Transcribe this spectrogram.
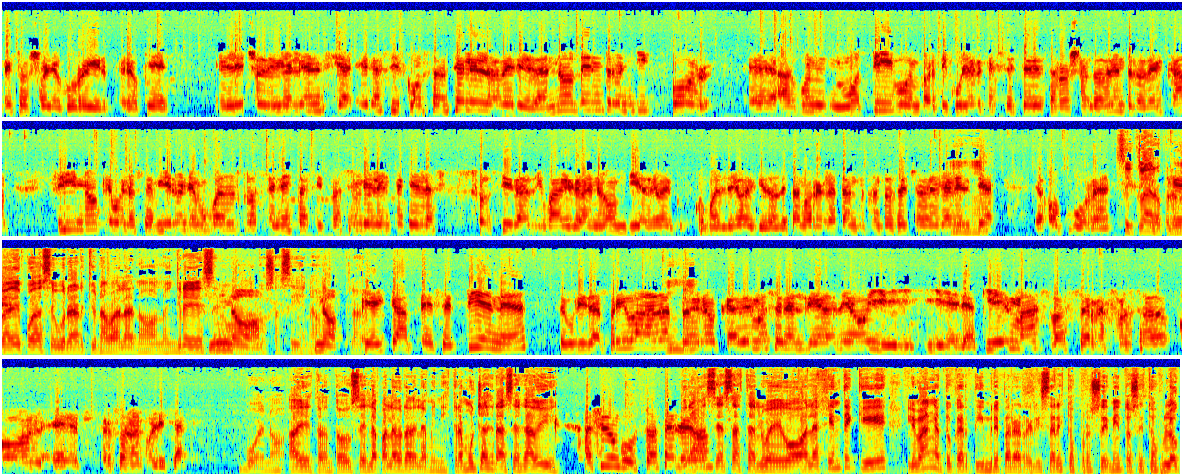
eso suele ocurrir, pero que el hecho de violencia era circunstancial en la vereda, no dentro ni por eh, algún motivo en particular que se esté desarrollando dentro del CAP, sino que bueno se vieron envueltos en esta situación violenta que la sociedad igual ¿no? Un día de hoy como el de hoy, que donde estamos relatando tantos hechos de violencia. Eh, ocurren. Sí, claro, pero nadie puede asegurar que una bala no, no ingrese no, o cosa así, ¿no? No, que el CAP ese tiene seguridad privada, pero que además en el día de hoy y, de aquí en más va a ser reforzado con eh, personal policial. Bueno, ahí está entonces la palabra de la ministra. Muchas gracias, Gaby. Ha sido un gusto. Hasta luego. Gracias, hasta luego. A la gente que le van a tocar timbre para realizar estos procedimientos, estos bloques.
